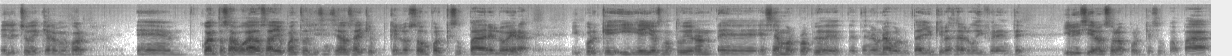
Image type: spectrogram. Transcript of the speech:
El hecho de que a lo mejor eh, cuántos abogados hay o cuántos licenciados hay que, que lo son porque su padre lo era y porque y ellos no tuvieron eh, ese amor propio de, de, tener una voluntad yo quiero hacer algo diferente y lo hicieron solo porque su papá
